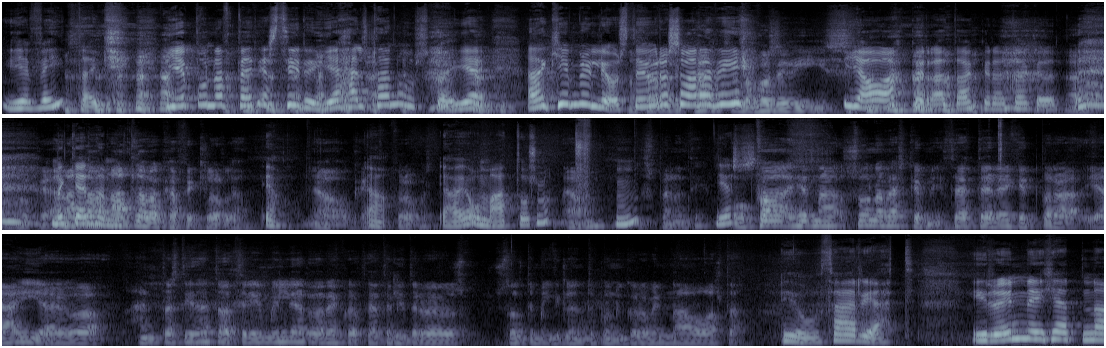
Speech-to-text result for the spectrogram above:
Ég veit það ekki, ég er búin að berjast til því, ég held það nú sko, ég, að það kemur í ljós, þau eru að svara því. Það að fá sér ís. Já, akkurat, akkurat, akkurat. Já, ok. Allavega kaffi, klárlega. Já, Já, ok. já, Frábært. já, já, og mat og svona. Já, spennandi. Yes. Og hvað, hérna, svona verkefni, þetta er ekkert bara, jæja, ef að hendast í þetta, 3 miljardar eitthvað, þetta lítur að vera svolítið mikill undirbúningur að vinna og allt það. Jú, það er rétt. Í rauninni hérna,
